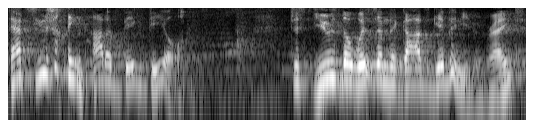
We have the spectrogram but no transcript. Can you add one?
that's usually not a big deal. Just use the wisdom that God's given you, right?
